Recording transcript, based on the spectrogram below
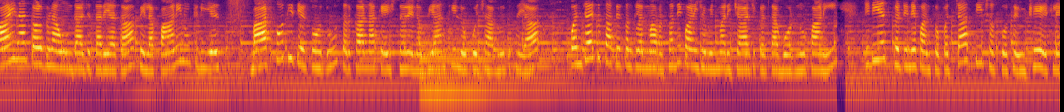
પાણીના તળ ઘણા ઊંડા જતા રહ્યા હતા. પહેલાં પાણીનું ટીડીએસ બારસોથી તેરસો હતું. સરકારના કેશ ધર એન અભિયાનથી લોકો જાગૃત થયા. પંચાયત સાથે સંકલનમાં વરસાદી પાણી જમીનમાં રિચાર્જ કરતા બોરનું પાણી ટીડીએસ ઘટીને પાંચસો પચાસથી છસો થયું છે એટલે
